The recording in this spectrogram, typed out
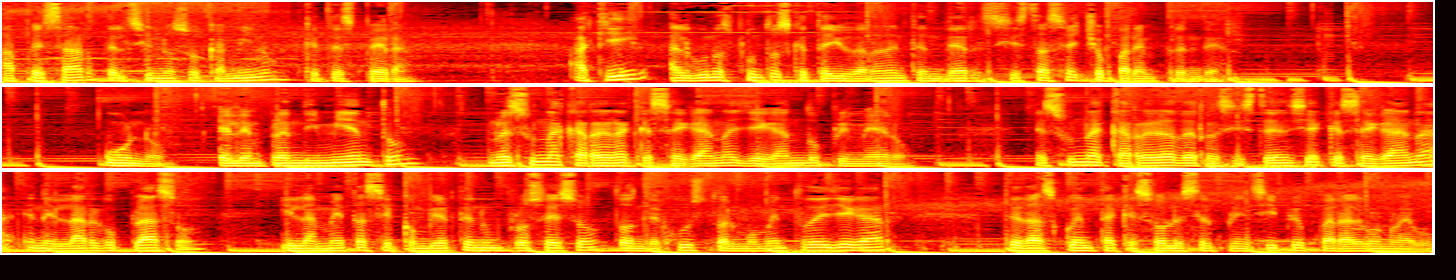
a pesar del sinuoso camino que te espera. Aquí algunos puntos que te ayudarán a entender si estás hecho para emprender. 1. El emprendimiento no es una carrera que se gana llegando primero, es una carrera de resistencia que se gana en el largo plazo y la meta se convierte en un proceso donde justo al momento de llegar te das cuenta que solo es el principio para algo nuevo,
